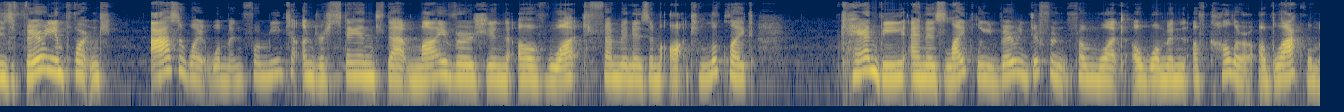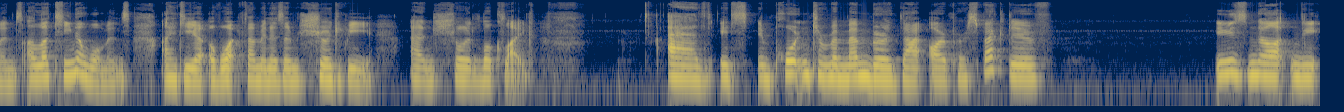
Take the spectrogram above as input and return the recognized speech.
is very important as a white woman for me to understand that my version of what feminism ought to look like can be and is likely very different from what a woman of color, a black woman's, a Latina woman's idea of what feminism should be and should look like. And it's important to remember that our perspective is not the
